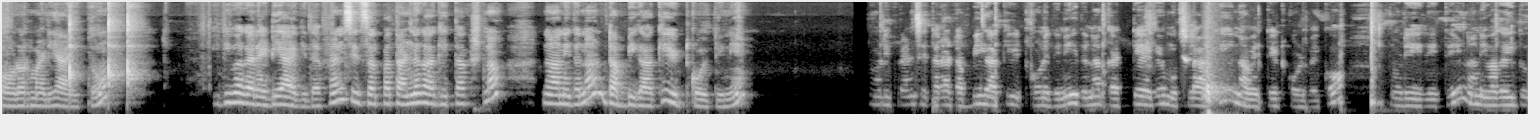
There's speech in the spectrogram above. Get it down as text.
ಪೌಡರ್ ಮಾಡಿ ಆಯಿತು. ಇದಿವಾಗ ರೆಡಿ ಆಗಿದೆ. ಫ್ರೆಂಡ್ಸ್ ಇದು ಸ್ವಲ್ಪ ತಣ್ಣಗಾಗಿದ ತಕ್ಷಣ ನಾನು ಇದನ್ನು ಡಬ್ಬಿಗೆ ಹಾಕಿ ಇಟ್ಕೊಳ್ತೀನಿ. ನೋಡಿ ಫ್ರೆಂಡ್ಸ್ ಈ ಥರ ಡಬ್ಬಿಗೆ ಹಾಕಿ ಇಟ್ಕೊಂಡಿದ್ದೀನಿ ಇದನ್ನು ಗಟ್ಟಿಯಾಗಿ ಮುಚ್ಚಳ ಹಾಕಿ ನಾವು ಎತ್ತಿಟ್ಕೊಳ್ಬೇಕು. ನೋಡಿ ಈ ರೀತಿ ನಾನು ಇವಾಗ ಇದು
